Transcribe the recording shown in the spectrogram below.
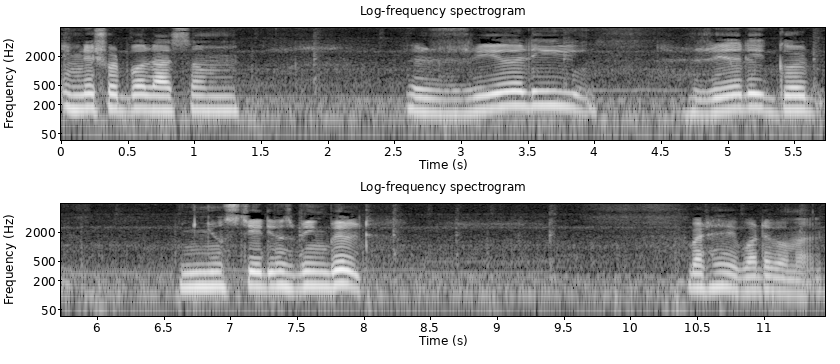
English football has some really, really good new stadiums being built. But hey, whatever, man.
